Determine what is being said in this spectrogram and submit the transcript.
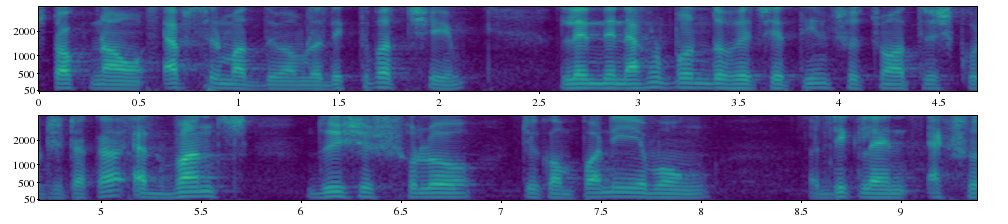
স্টক নাও অ্যাপসের মাধ্যমে আমরা দেখতে পাচ্ছি, লেনদেন এখন পর্যন্ত হয়েছে তিনশো চুয়াত্রিশ কোটি টাকা অ্যাডভান্স দুইশো ষোলোটি কোম্পানি এবং ডিক্লাইন একশো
